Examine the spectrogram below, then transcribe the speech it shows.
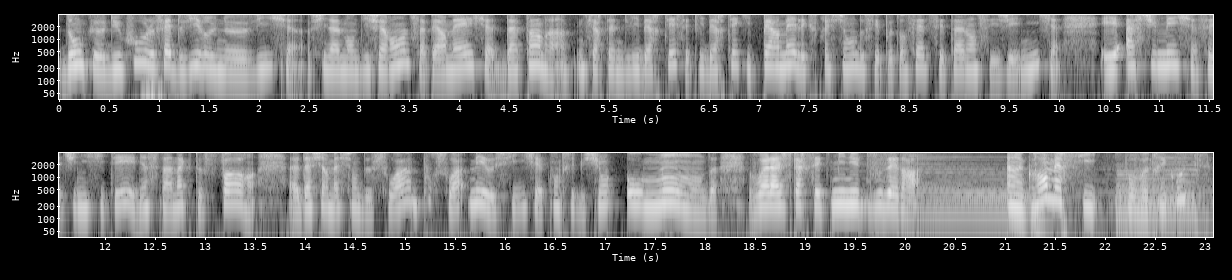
Donc euh, du coup, le fait de vivre une vie finalement différente, ça permet d'atteindre une certaine liberté, cette liberté qui permet l'expression de ses potentiels, ses talents, ses génies, et assumer cette unicité, eh bien c'est un acte fort euh, d'affirmation de soi, pour soi, mais aussi contribution au monde. Voilà, j'espère que cette minute vous aidera. Un grand merci pour votre écoute.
